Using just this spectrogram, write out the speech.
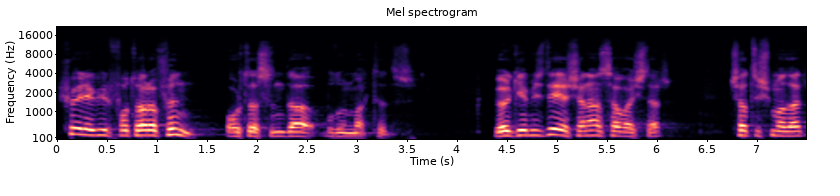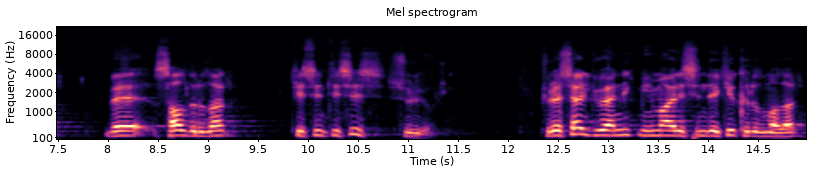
şöyle bir fotoğrafın ortasında bulunmaktadır. Bölgemizde yaşanan savaşlar, çatışmalar ve saldırılar kesintisiz sürüyor. Küresel güvenlik mimarisindeki kırılmalar,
